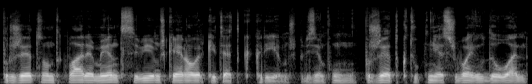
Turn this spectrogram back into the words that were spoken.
projetos onde claramente sabíamos quem era o arquiteto que queríamos. Por exemplo, um projeto que tu conheces bem, o da One,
